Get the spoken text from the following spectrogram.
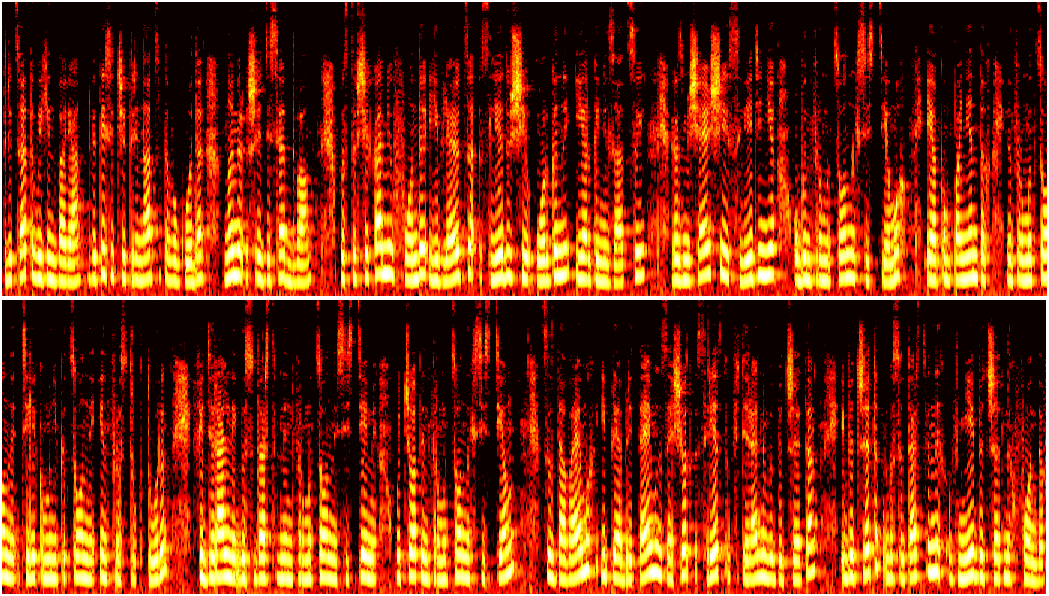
30 января 2013 года номер 62, поставщиками фонда являются следующие органы и организации, размещающие сведения об информационных системах и о компонентах информационно-телекоммуникационной инфраструктуры, Федеральной государственной информационной системе учета информационных систем, создаваемых и приобретаемых за счет средств федерального бюджета и бюджетов государственных внебюджетных фондов,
